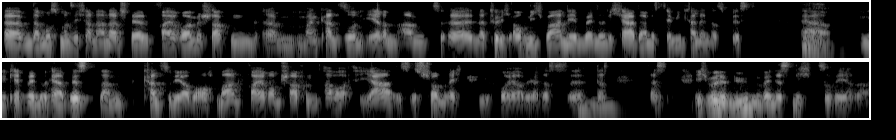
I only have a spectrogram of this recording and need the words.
Ähm, da muss man sich an anderen Stellen Freiräume schaffen. Ähm, man kann so ein Ehrenamt äh, natürlich auch nicht wahrnehmen, wenn du nicht Herr deines Terminkalenders bist. Ja. Umgekehrt, wenn du Herr bist, dann kannst du dir aber auch mal einen Freiraum schaffen. Aber ja, es ist schon recht viel Feuerwehr. Das, äh, mhm. das, das, ich würde lügen, wenn es nicht so wäre.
